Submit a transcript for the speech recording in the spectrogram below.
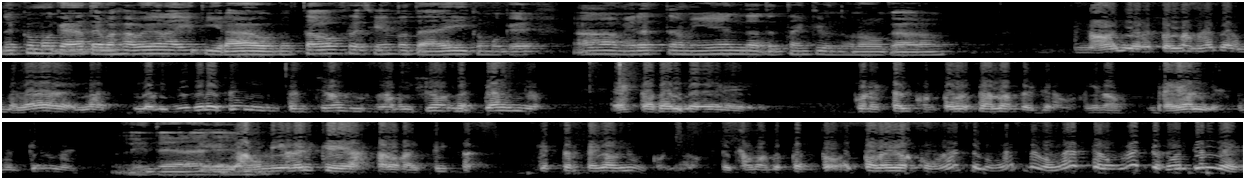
No es como que ah, te vas a ver ahí tirado, no estás ofreciéndote ahí como que, ah, mira esta mierda, te están escribiendo. No, cabrón. No, y esa es la meta, en verdad. La, lo que yo quiero hacer, mi intención, la misión de este año, es tratar de conectar con todo este underground, y no, bregarle, ¿tú me entiendes? Literal Y que a un nivel que hasta los artistas que estén pegados bien, coño, se estén todos pegados con este, con este, con este, con este, ¿tú me entiendes?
